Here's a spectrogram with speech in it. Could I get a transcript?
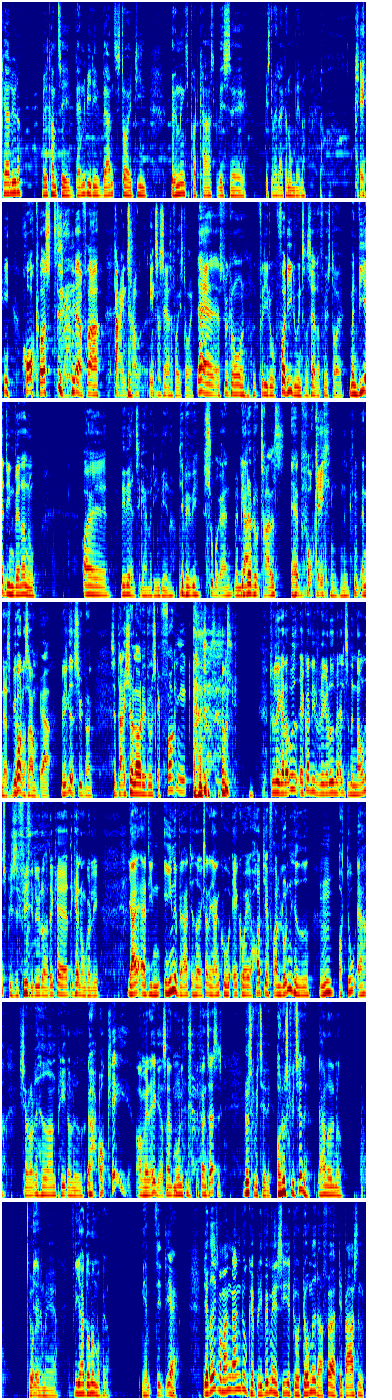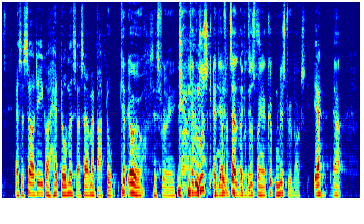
kære lytter. Velkommen til Vanvittig Verdenshistorie, din yndlingspodcast, hvis, øh, hvis du heller ikke har nogen venner. Okay, hård kost herfra. Der inter- interesserer sig for historie. Ja, ja, altså du ikke har nogen, fordi du, fordi du interesserer dig for historie. Men vi er dine venner nu. Og øh, Vi vil altid gerne være dine venner. det vil vi super gerne. Men mindre ja, du er træls. Ja, okay. Men altså, vi holder sammen. Ja. Hvilket er sygt nok. Så dig, Charlotte, du skal fucking ikke. Okay. Du lægger dig ud, jeg kan godt lide, at du lægger dig ud med altid med navnespecifikke lyttere. Det kan, det kan nogen godt lide. Jeg er din ene vært, jeg hedder Alexander Janku, a.k.a. Hodja fra Lundhede. Mm. Og du er... Charlotte hedder en Peter Løde. Ja, okay. Og med alias og alt muligt. Fantastisk. Nu skal vi til det. Og nu skal vi til det. Jeg har noget øl med. Du har øl med, ja. Fordi jeg har dummet mig, Peter. Jamen, det, ja. Jeg ved ikke, hvor mange gange du kan blive ved med at sige, at du har dummet dig før. Det er bare sådan, altså så er det ikke at have dummet sig, så er man bare dum. Kan, jo, jo, det er selvfølgelig rigtigt. Kan du huske, at jeg fortalte dig på et tidspunkt, at jeg købte en mystery box? Ja. Ja.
